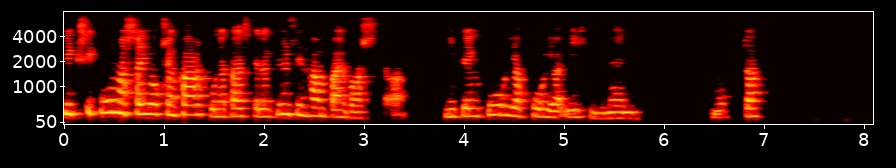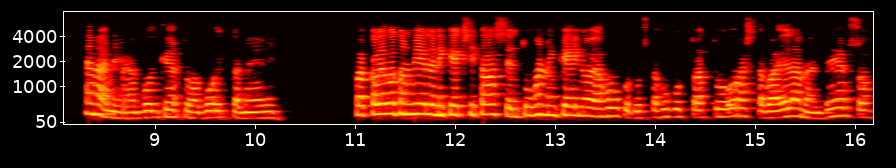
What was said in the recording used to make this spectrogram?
miksi kuumassa juoksen karkuun ja taistelen kynsin hampain vastaan? Miten kurja kurja ihminen. Mutta tämän erän voin kertoa voittaneeni. Vaikka levoton mieleni keksi taas sen tuhannen keinoja houkutusta hukuttaa tuo orastava elämän verso,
